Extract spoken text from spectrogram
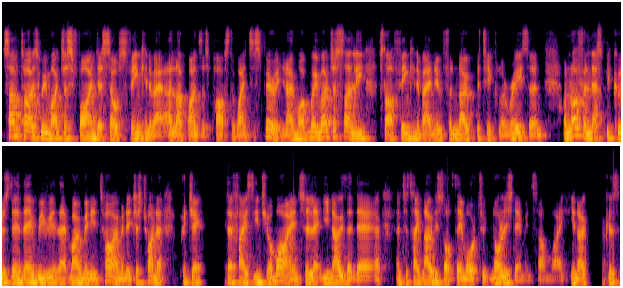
sometimes we might just find ourselves thinking about our loved ones that's passed away into spirit. You know, we might just suddenly start thinking about them for no particular reason, and often that's because they're there with you at that moment in time, and they're just trying to project their face into your mind to let you know they're there and to take notice of them or to acknowledge them in some way. You know, because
